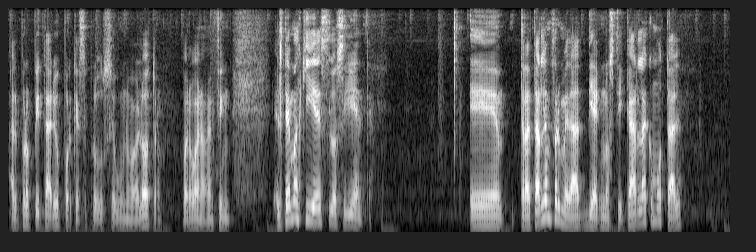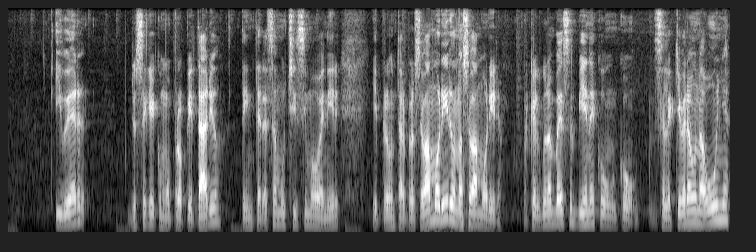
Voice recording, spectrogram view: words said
al propietario por qué se produce uno o el otro. Pero bueno, en fin, el tema aquí es lo siguiente. Eh, tratar la enfermedad, diagnosticarla como tal y ver yo sé que como propietario te interesa muchísimo venir y preguntar, ¿pero se va a morir o no se va a morir? Porque algunas veces viene con, se le quiebra una uña,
